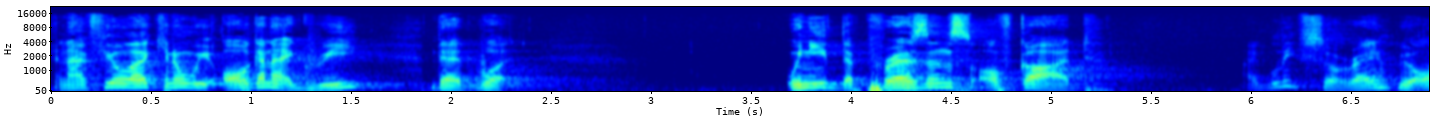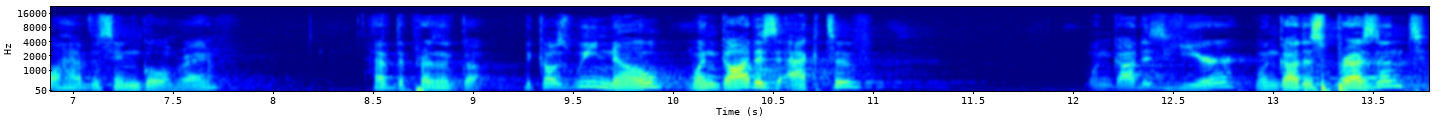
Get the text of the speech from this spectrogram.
And I feel like, you know, we all gonna agree that what? We need the presence of God. I believe so, right? We all have the same goal, right? Have the presence of God. Because we know when God is active, when God is here, when God is present,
